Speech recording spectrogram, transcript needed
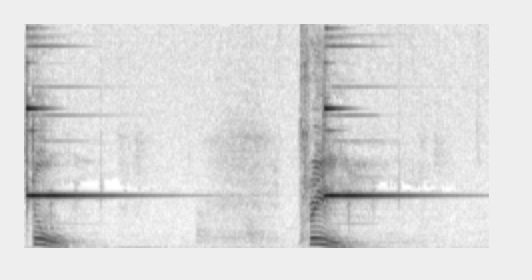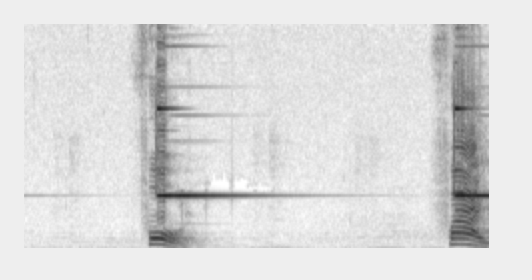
two three four five.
